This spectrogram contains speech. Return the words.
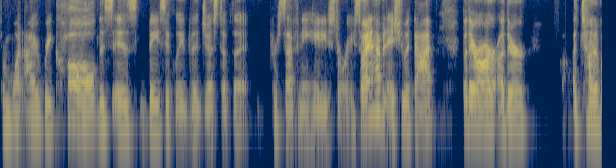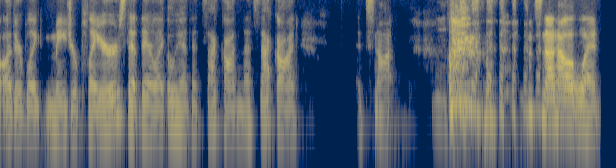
from what i recall this is basically the gist of the persephone hades story. So i don't have an issue with that but there are other a ton of other like major players that they're like oh yeah that's that god and that's that god. It's not. Mm. it's not how it went.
